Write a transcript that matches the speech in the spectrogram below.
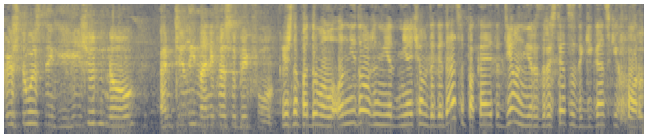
Krishna was thinking he shouldn't know Кришна подумал, он не должен ни, ни о чем догадаться, пока этот демон не разрастется до гигантских форм.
